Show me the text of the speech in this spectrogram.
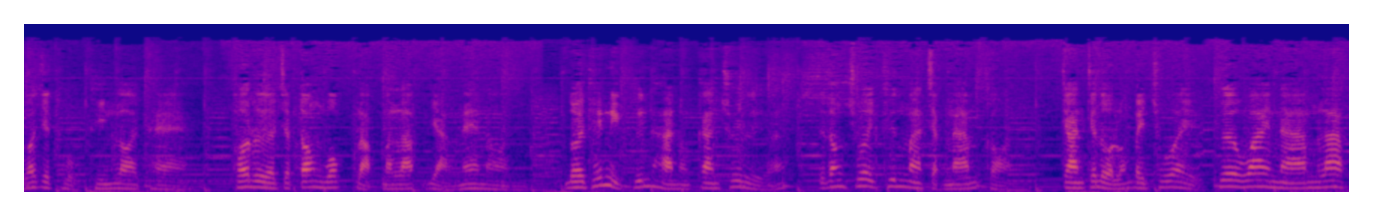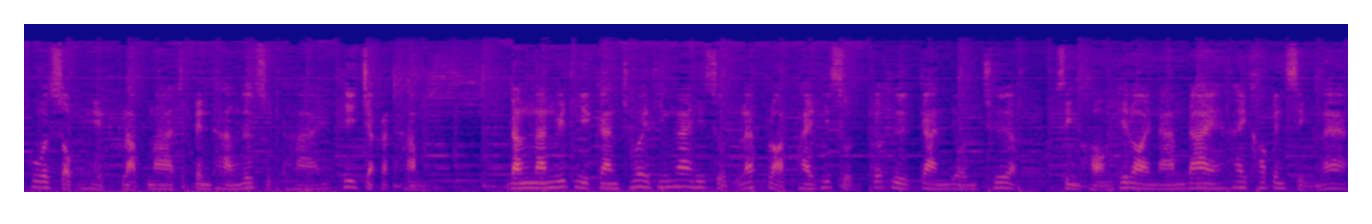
ว่าจะถูกทิ้งลอยแพเพราะเรือจะต้องวกกลับมารับอย่างแน่นอน โดยเทคนิคพื้นฐานของการช่วยเหลือ จะต้องช่วยขึ้นมาจากน้ำก่อน การกระโดดลงไปช่วย เพื่อว่ายน้ำลากผู้ประสบเหตุกลับมาจะเป็นทางเลือกสุดท้ายที่จะกระทำดังนั้นวิธีการช่วยที่ง่ายที่สุดและปลอดภัยที่สุดก็คือการโยนเชือก สิ่งของที่ลอยน้ำได้ให้เขาเป็นสิ่งแรก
